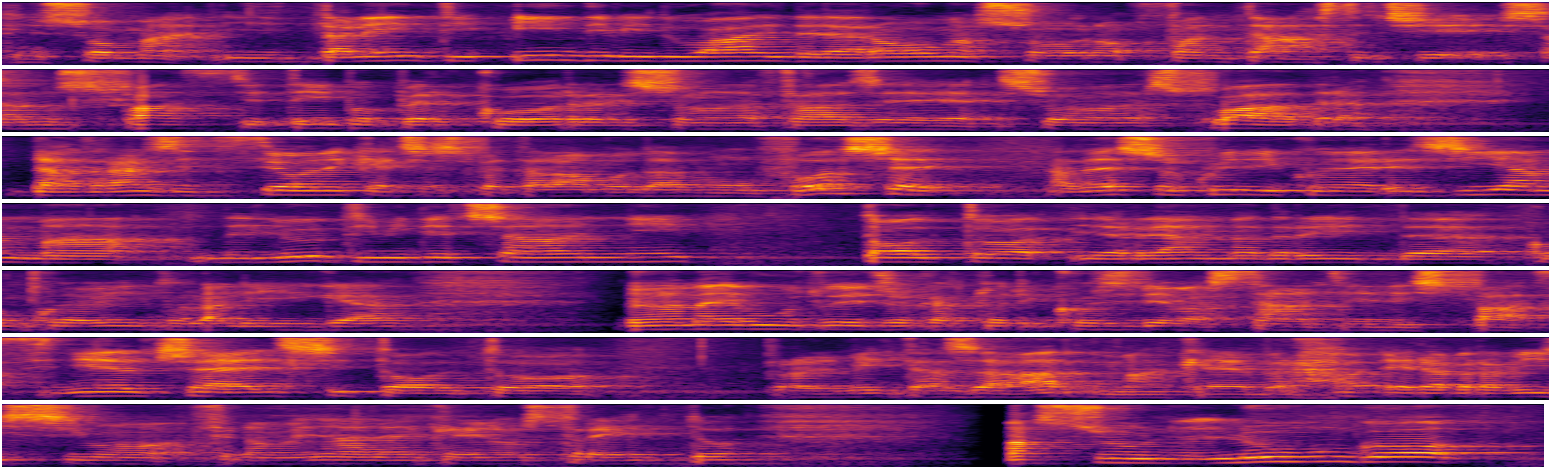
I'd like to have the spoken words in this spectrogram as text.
Insomma i talenti individuali della Roma sono fantastici e sanno spazio e tempo per correre sono la fase sono la squadra da transizione che ci aspettavamo da Mu forse adesso qui dico un'eresia ma negli ultimi dieci anni tolto il Real Madrid con cui ha vinto la Liga non ha mai avuto dei giocatori così devastanti negli spazi. Né il Chelsea tolto probabilmente Hazard ma che era bravissimo fenomenale anche nello stretto ma sul lungo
